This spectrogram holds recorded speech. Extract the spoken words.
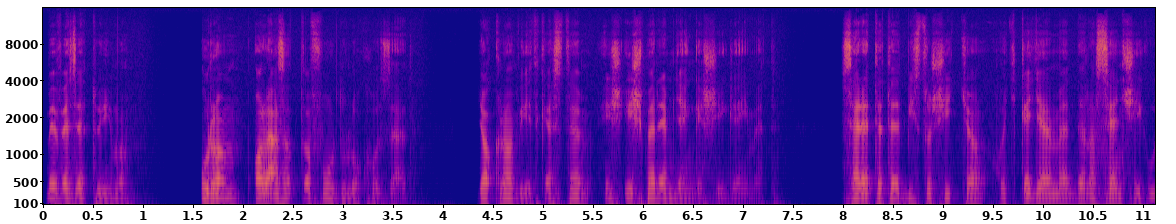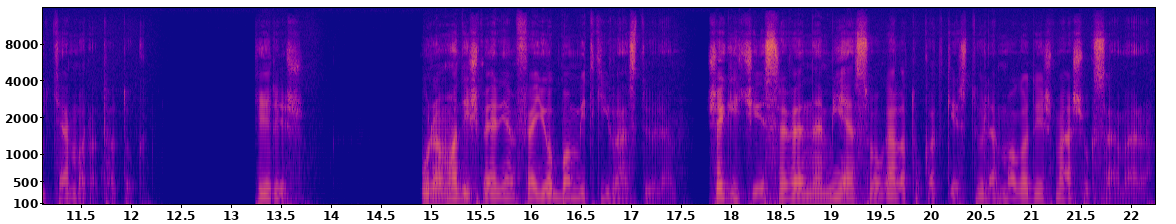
Bevezető ima. Uram, alázattal fordulok hozzád. Gyakran védkeztem, és ismerem gyengeségeimet. Szereteted biztosítja, hogy kegyelmeddel a szentség útján maradhatok. Kérés. Uram, hadd ismerjem fel jobban, mit kívánsz tőlem. Segíts észrevennem, milyen szolgálatokat kérsz tőlem magad és mások számára.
